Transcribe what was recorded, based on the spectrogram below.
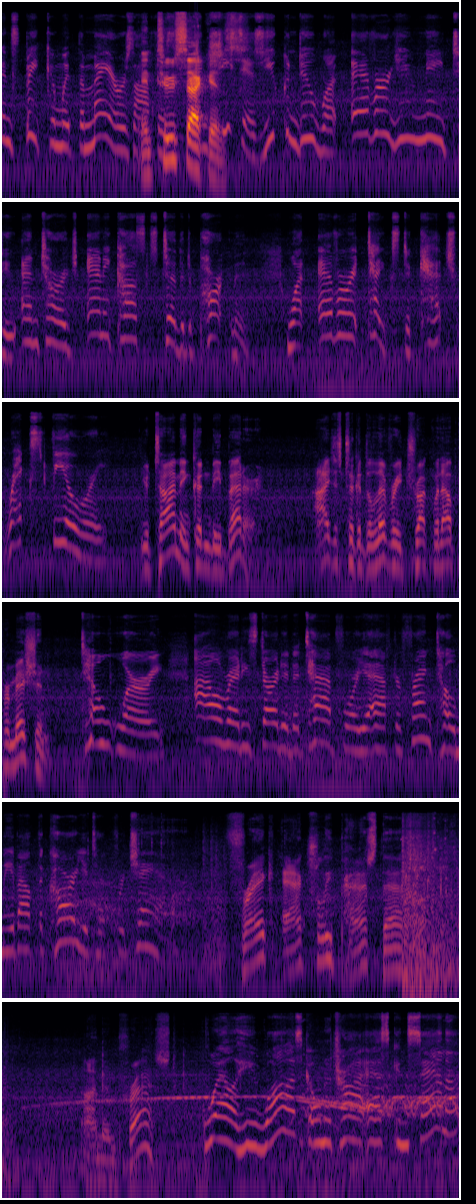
I've been speaking with the mayor's office. In two And seconds. she says you can do whatever you need to and charge any costs to the department. Whatever it takes to catch Rex Fury. Your timing couldn't be better. I just took a delivery truck without permission. Don't worry. I already started a tab for you after Frank told me about the car you took for Chan. Frank actually passed that on. I'm impressed. Well, he was gonna try asking Santa,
